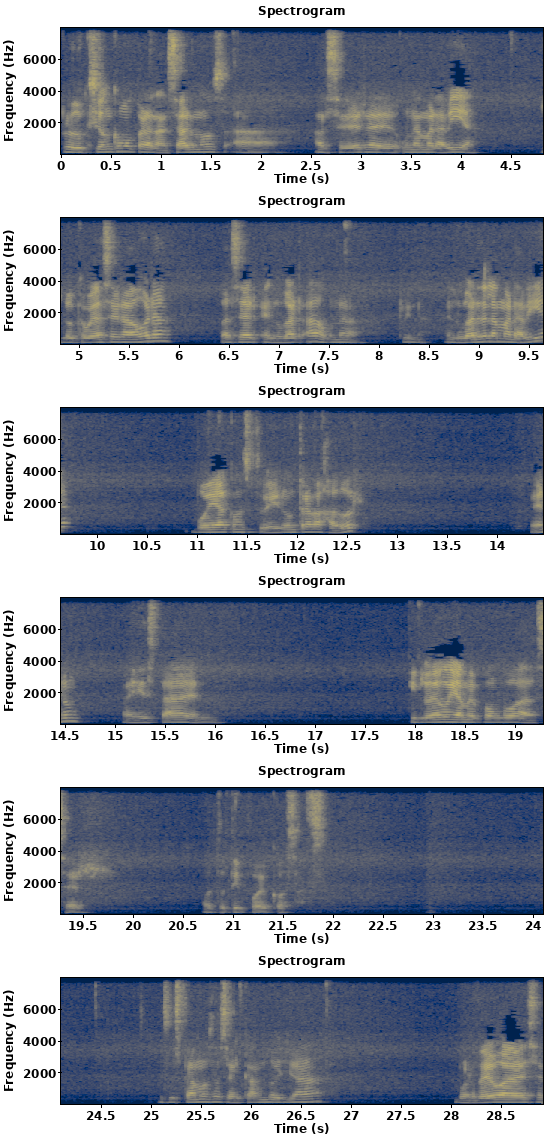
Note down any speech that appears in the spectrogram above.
producción como para lanzarnos a, hacer eh, una maravilla. Lo que voy a hacer ahora va a ser en lugar, ah, una ruina. En lugar de la maravilla, voy a construir un trabajador. Bueno, ahí está el... Y luego ya me pongo a hacer otro tipo de cosas. Nos estamos acercando ya. Bordeo a ese...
